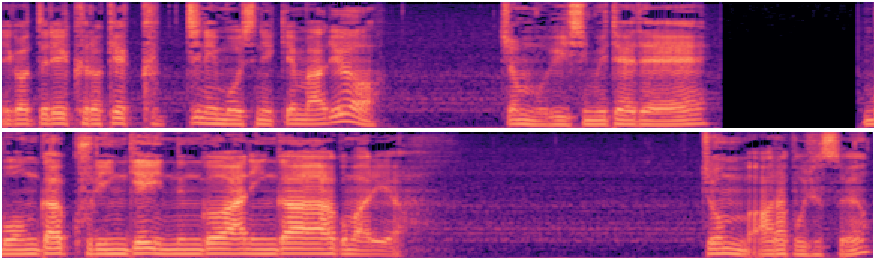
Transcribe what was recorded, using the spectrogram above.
이것들이 그렇게 극진히 모시니까 말이여. 좀 의심이 되대. 뭔가 구린 게 있는 거 아닌가 하고 말이여. 좀 알아보셨어요?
